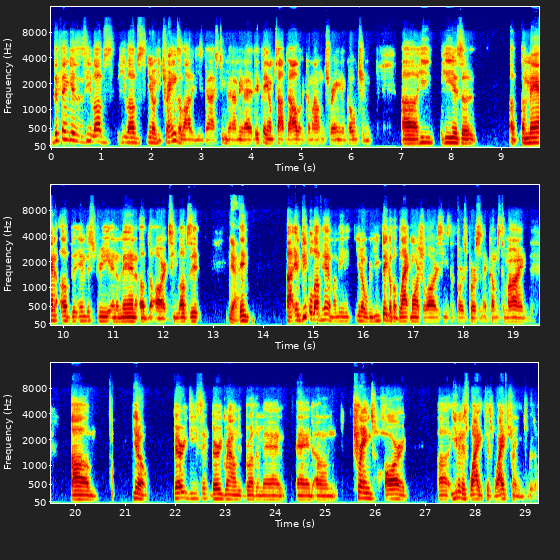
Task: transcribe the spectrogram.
the thing is, is he loves he loves you know he trains a lot of these guys too, man. I mean, I, they pay him top dollar to come out and train and coach him. Uh, he he is a, a a man of the industry and a man of the arts. He loves it. Yeah. And uh, and people love him. I mean, you know, when you think of a black martial artist, he's the first person that comes to mind. Um, you know, very decent, very grounded brother, man, and um, trains hard. Uh, even his wife, his wife trains with him.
